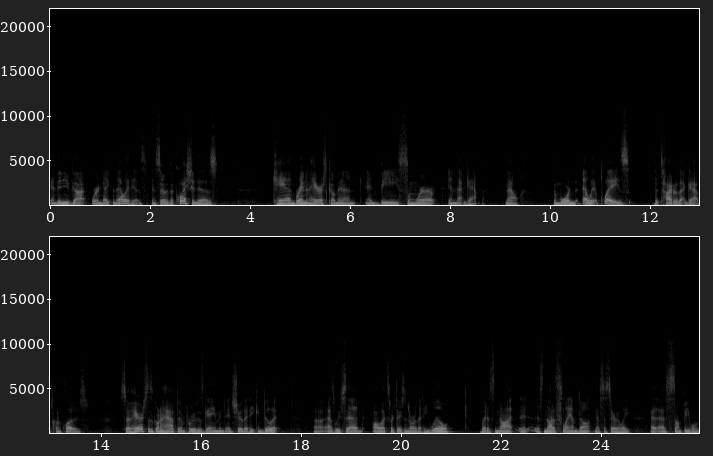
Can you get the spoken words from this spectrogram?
And then you've got where Nathan Elliott is. And so the question is, can Brandon Harris come in and be somewhere in that gap? Now, the more Elliott plays, the tighter that gap's going to close. So Harris is going to have to improve his game and, and show that he can do it. Uh, as we've said, all expectations are that he will, but it's not it, it's not a slam dunk necessarily, as, as, some people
